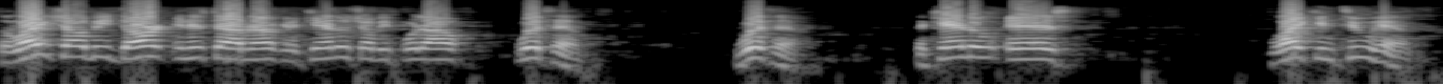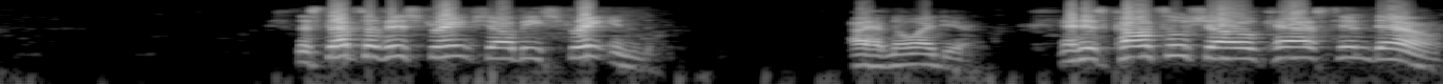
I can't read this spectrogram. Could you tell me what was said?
The light shall be dark in his tabernacle, and the candle shall be put out with him. With him. The candle is likened to him. The steps of his strength shall be straightened. I have no idea. And his counsel shall cast him down.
